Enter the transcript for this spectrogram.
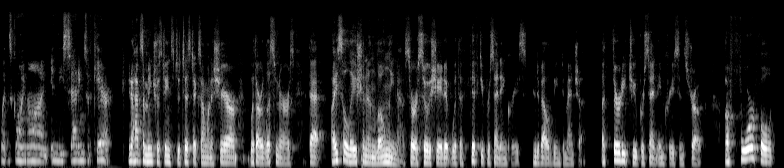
what's going on in these settings of care. You know, I have some interesting statistics I want to share with our listeners that isolation and loneliness are associated with a 50% increase in developing dementia, a 32% increase in stroke, a fourfold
